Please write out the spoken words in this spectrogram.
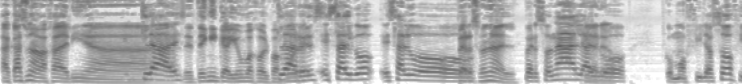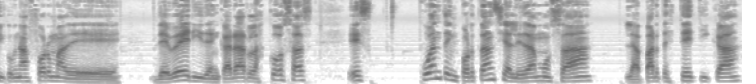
Acá es una bajada de línea Claro, es- de técnica guion bajo claro, alfajores. es algo, es algo personal. personal, Claro. algo como filosófico, una forma de, de ver y de encarar las cosas, es cuánta importancia le damos a la parte estética,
